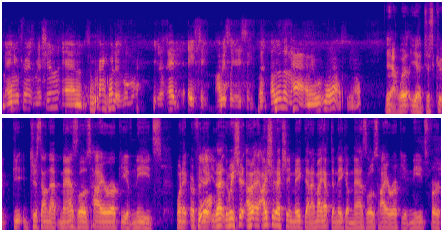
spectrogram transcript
manual transmission, and some crank windows. What more? You know, and AC, obviously AC. But other than that, I mean, what else? You know? Yeah. Well, yeah. Just just on that Maslow's hierarchy of needs. When it or for yeah. the, that we should I, I, should actually make that I might have to make a Maslow's hierarchy of needs for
